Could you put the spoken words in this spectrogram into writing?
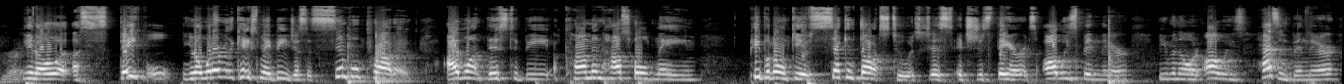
Right. You know, a, a staple. You know, whatever the case may be, just a simple product. I want this to be a common household name. People don't give second thoughts to. It's just, it's just there. It's always been there, even though it always hasn't been there.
